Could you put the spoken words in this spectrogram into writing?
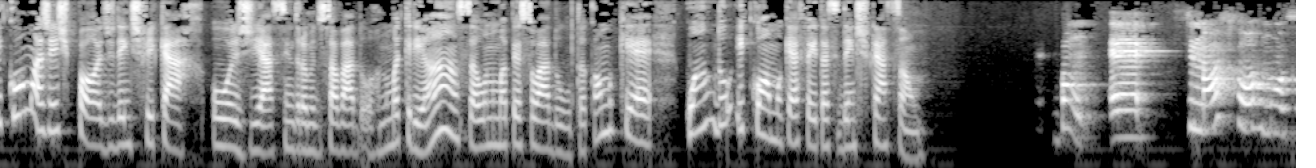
E como a gente pode identificar hoje a síndrome do Salvador? Numa criança ou numa pessoa adulta? Como que é, quando e como que é feita essa identificação? Bom, é, se nós formos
